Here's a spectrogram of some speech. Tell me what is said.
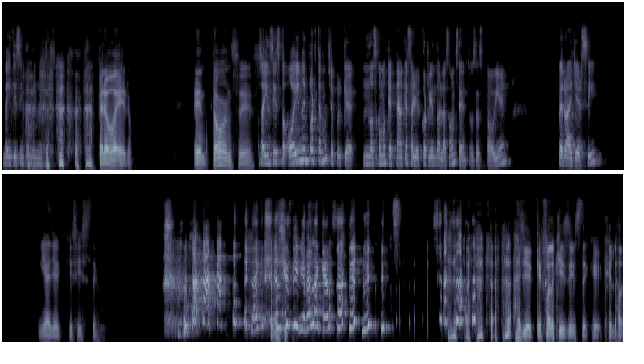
25 minutos. Pero bueno, O sea, entonces, insisto, hoy no importa mucho porque no es como que tenga que salir corriendo a las 11, entonces todo bien, pero ayer sí. ¿y ayer qué hiciste? Es que si la cara de Luis. Ayer, ¿qué fue lo que hiciste? Que, que, la-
